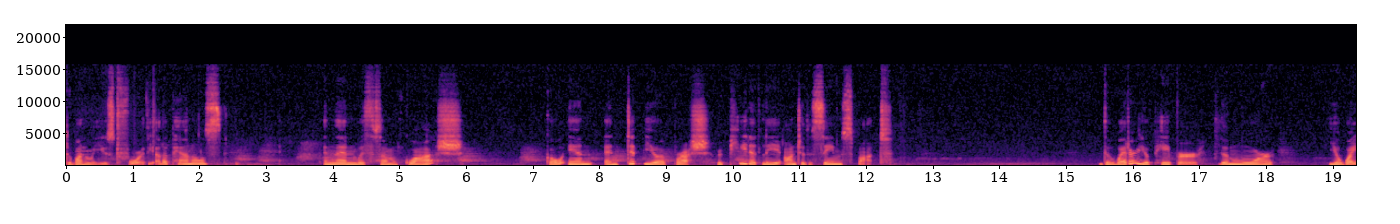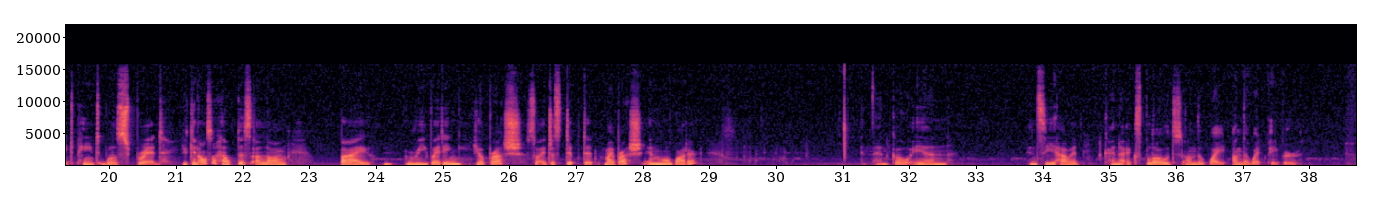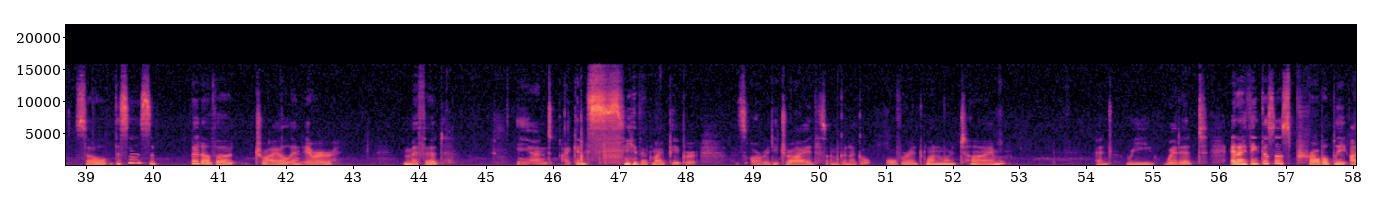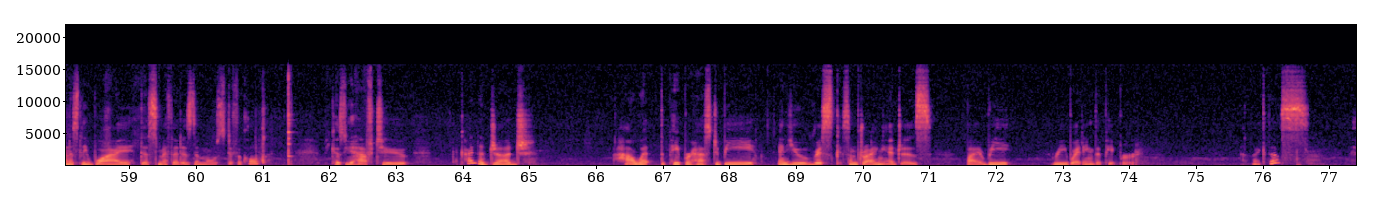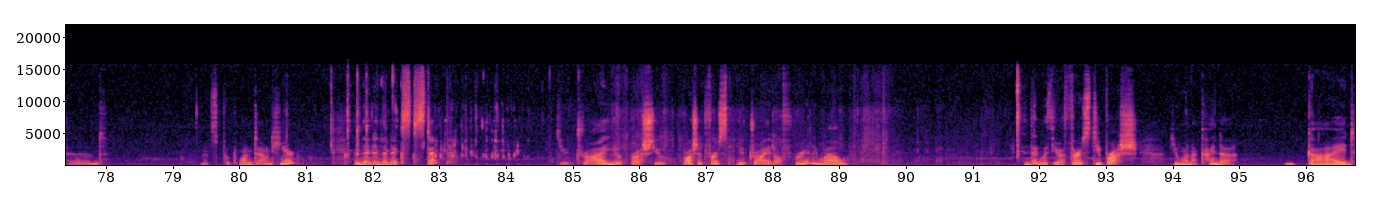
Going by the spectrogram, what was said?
the one we used for the other panels, and then with some gouache, go in and dip your brush repeatedly onto the same spot. The wetter your paper, the more your white paint will spread. You can also help this along by re-wetting your brush. So I just dipped it, my brush in more water and then go in and see how it kind of explodes on the white on the wet paper. So this is a bit of a trial and error method and I can see that my paper is already dried so I'm gonna go over it one more time and re-wet it. And I think this is probably honestly why this method is the most difficult because you have to kind of judge how wet the paper has to be and you risk some drying edges by re re-wetting the paper like this. And let's put one down here. And then in the next step you dry your brush you wash it first you dry it off really well. And then with your thirsty brush you want to kind of guide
